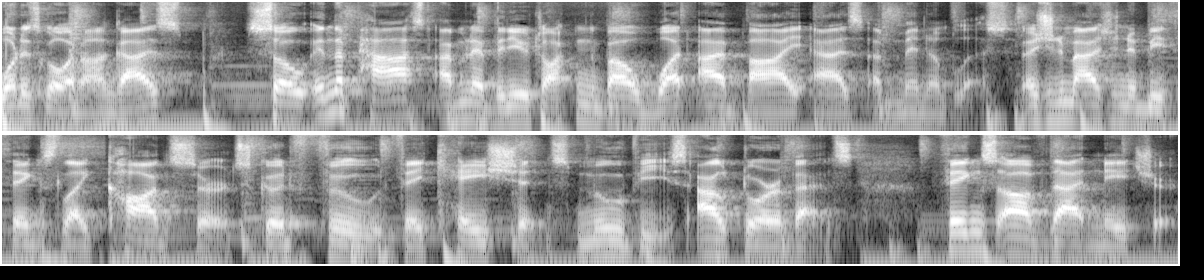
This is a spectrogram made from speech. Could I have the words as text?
What is going on guys? So in the past, I'm in a video talking about what I buy as a minimalist. As you can imagine, it'd be things like concerts, good food, vacations, movies, outdoor events, things of that nature.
